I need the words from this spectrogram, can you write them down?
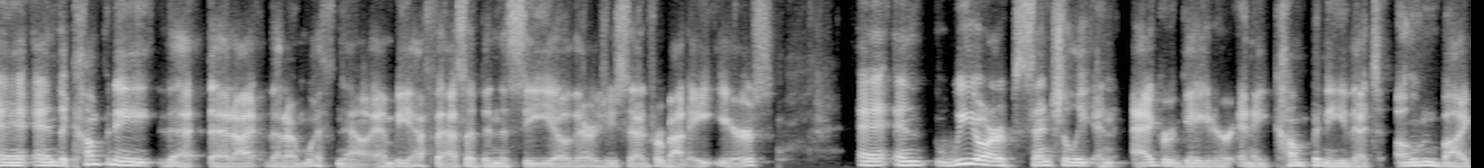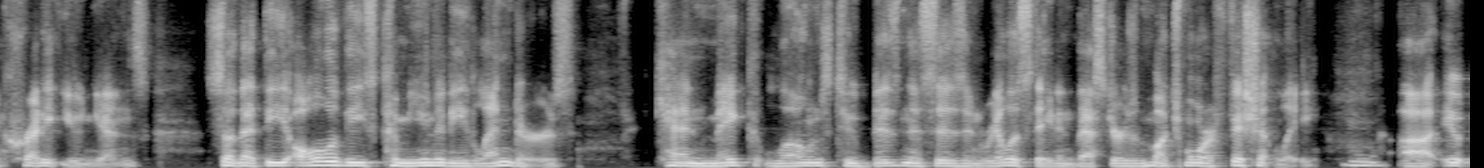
And, and, the company that that I that I'm with now, MBFS, I've been the CEO there, as you said, for about eight years. And, and we are essentially an aggregator and a company that's owned by credit unions, so that the all of these community lenders can make loans to businesses and real estate investors much more efficiently. Mm. Uh, it,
